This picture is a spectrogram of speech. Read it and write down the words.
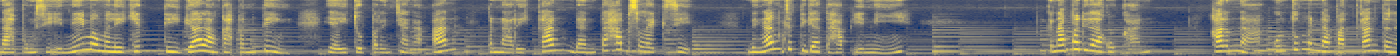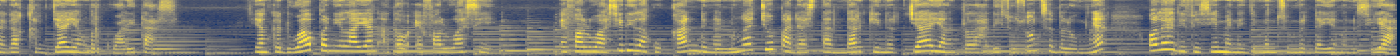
Nah, fungsi ini memiliki tiga langkah penting, yaitu perencanaan, penarikan, dan tahap seleksi. Dengan ketiga tahap ini, kenapa dilakukan? Karena untuk mendapatkan tenaga kerja yang berkualitas. Yang kedua, penilaian atau evaluasi. Evaluasi dilakukan dengan mengacu pada standar kinerja yang telah disusun sebelumnya oleh Divisi Manajemen Sumber Daya Manusia.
